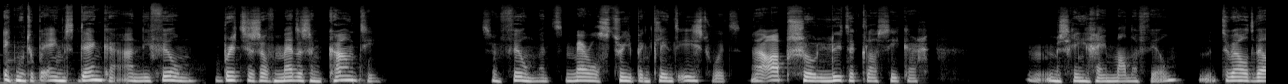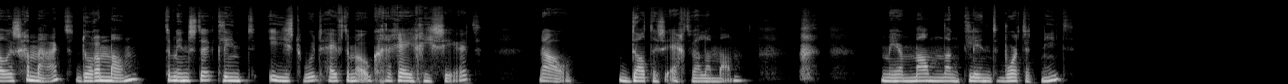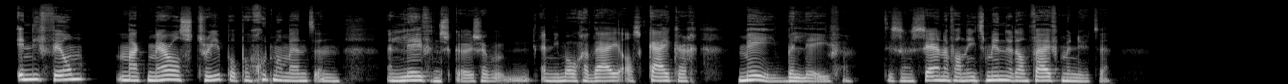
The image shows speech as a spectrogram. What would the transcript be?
Ik moet opeens denken aan die film Bridges of Madison County. Het is een film met Meryl Streep en Clint Eastwood. Een absolute klassieker. Misschien geen mannenfilm, terwijl het wel is gemaakt door een man. Tenminste, Clint Eastwood heeft hem ook geregisseerd. Nou, dat is echt wel een man. Meer man dan Clint wordt het niet. In die film maakt Meryl Streep op een goed moment een, een levenskeuze. En die mogen wij als kijker meebeleven. Het is een scène van iets minder dan vijf minuten.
